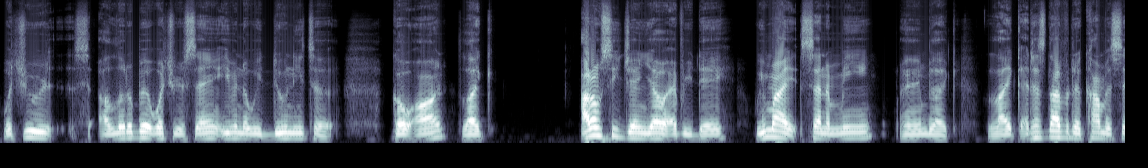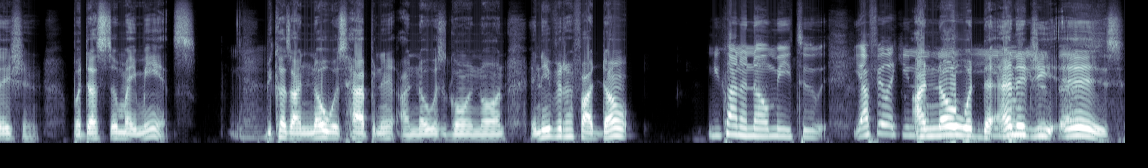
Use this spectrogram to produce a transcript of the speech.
what you were a little bit what you were saying even though we do need to go on like I don't see Danielle every day we might send a meme and be like like that's not even a conversation but that's still my mans Yeah. because I know what's happening I know what's going on and even if I don't You kind of know me too. Yeah, I feel like you know. I know me- what the energy is.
